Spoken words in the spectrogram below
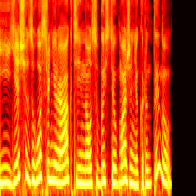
І є ще загострені реакції на особисті обмеження карантину.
